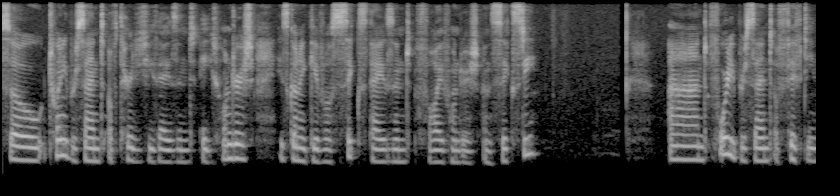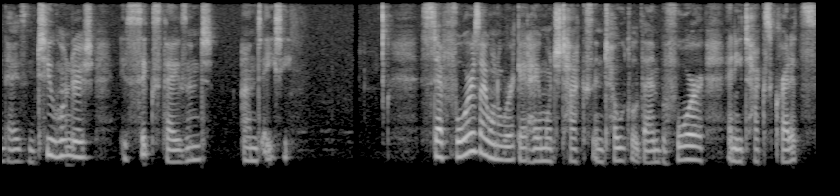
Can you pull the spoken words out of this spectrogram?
So 20% of 32,800 is going to give us 6,560. And 40% of 15,200 is 6,080. Step four is I want to work out how much tax in total then before any tax credits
